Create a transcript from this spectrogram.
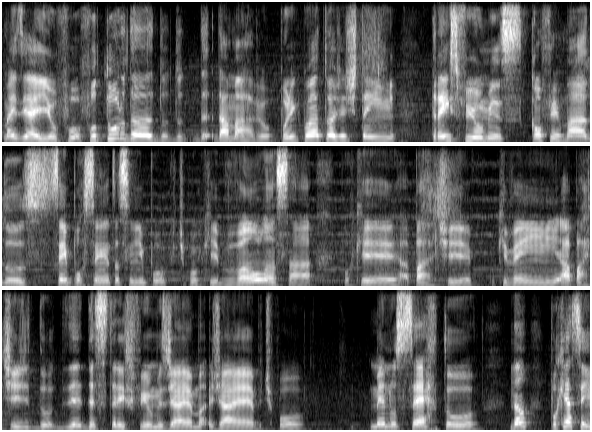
Mas e aí, o fu- futuro do- do- do- da Marvel? Por enquanto a gente tem três filmes confirmados 100% assim, por- tipo, que vão lançar, porque a partir o que vem a partir do- de- desses três filmes já é já é tipo menos certo. Não, porque assim,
